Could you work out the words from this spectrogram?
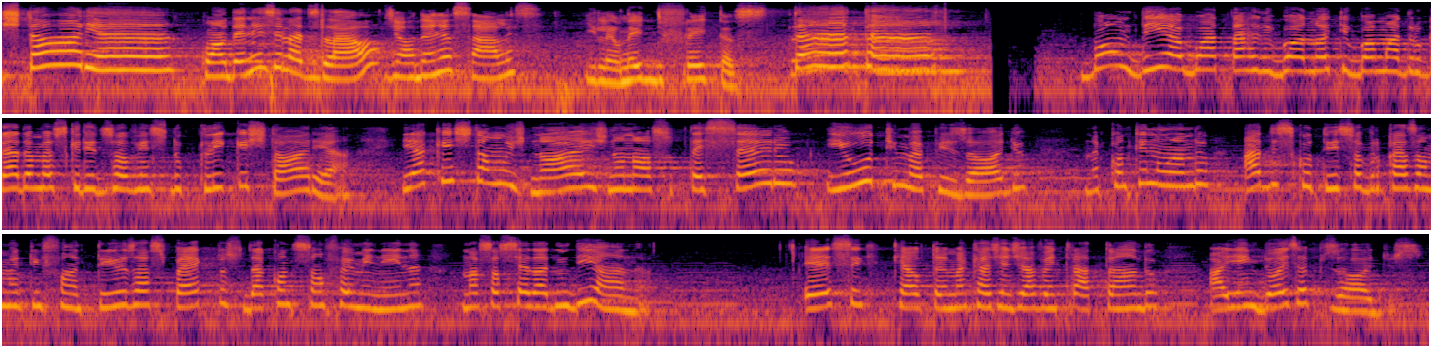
História com a Denise Ladislau, Jordânia Salles e Leoneide de Freitas. Tanta. Bom dia, boa tarde, boa noite e boa madrugada, meus queridos ouvintes do Clique História. E aqui estamos nós no nosso terceiro e último episódio, né, continuando a discutir sobre o casamento infantil e os aspectos da condição feminina na sociedade indiana. Esse que é o tema que a gente já vem tratando aí em dois episódios.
